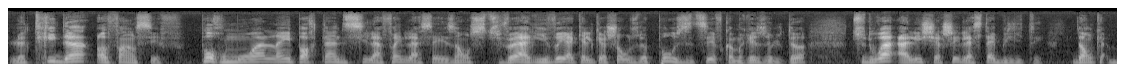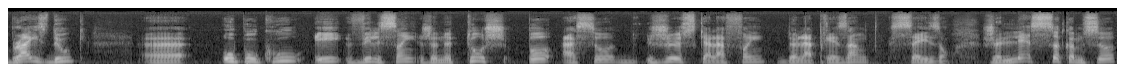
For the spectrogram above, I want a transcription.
le trident offensif, pour moi, l'important d'ici la fin de la saison, si tu veux arriver à quelque chose de positif comme résultat, tu dois aller chercher de la stabilité. Donc, Bryce Duke, euh, Opoku et Vilsain, je ne touche pas à ça jusqu'à la fin de la présente saison. Je laisse ça comme ça.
